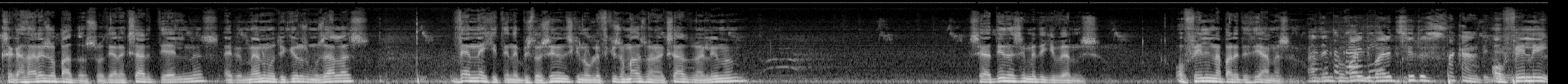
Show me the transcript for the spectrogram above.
Ξεκαθαρίζω πάντως ότι οι ανεξάρτητοι Έλληνες επιμένουμε ότι ο κύριος Μουζάλας δεν έχει την εμπιστοσύνη της κοινοβουλευτικής ομάδας των ανεξάρτητων Ελλήνων σε αντίθεση με την κυβέρνηση. Οφείλει να παραιτηθεί άμεσα. Αν δεν υποβάλει την παρέτησή του, εσείς θα κάνετε. κύριε. Οφείλει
